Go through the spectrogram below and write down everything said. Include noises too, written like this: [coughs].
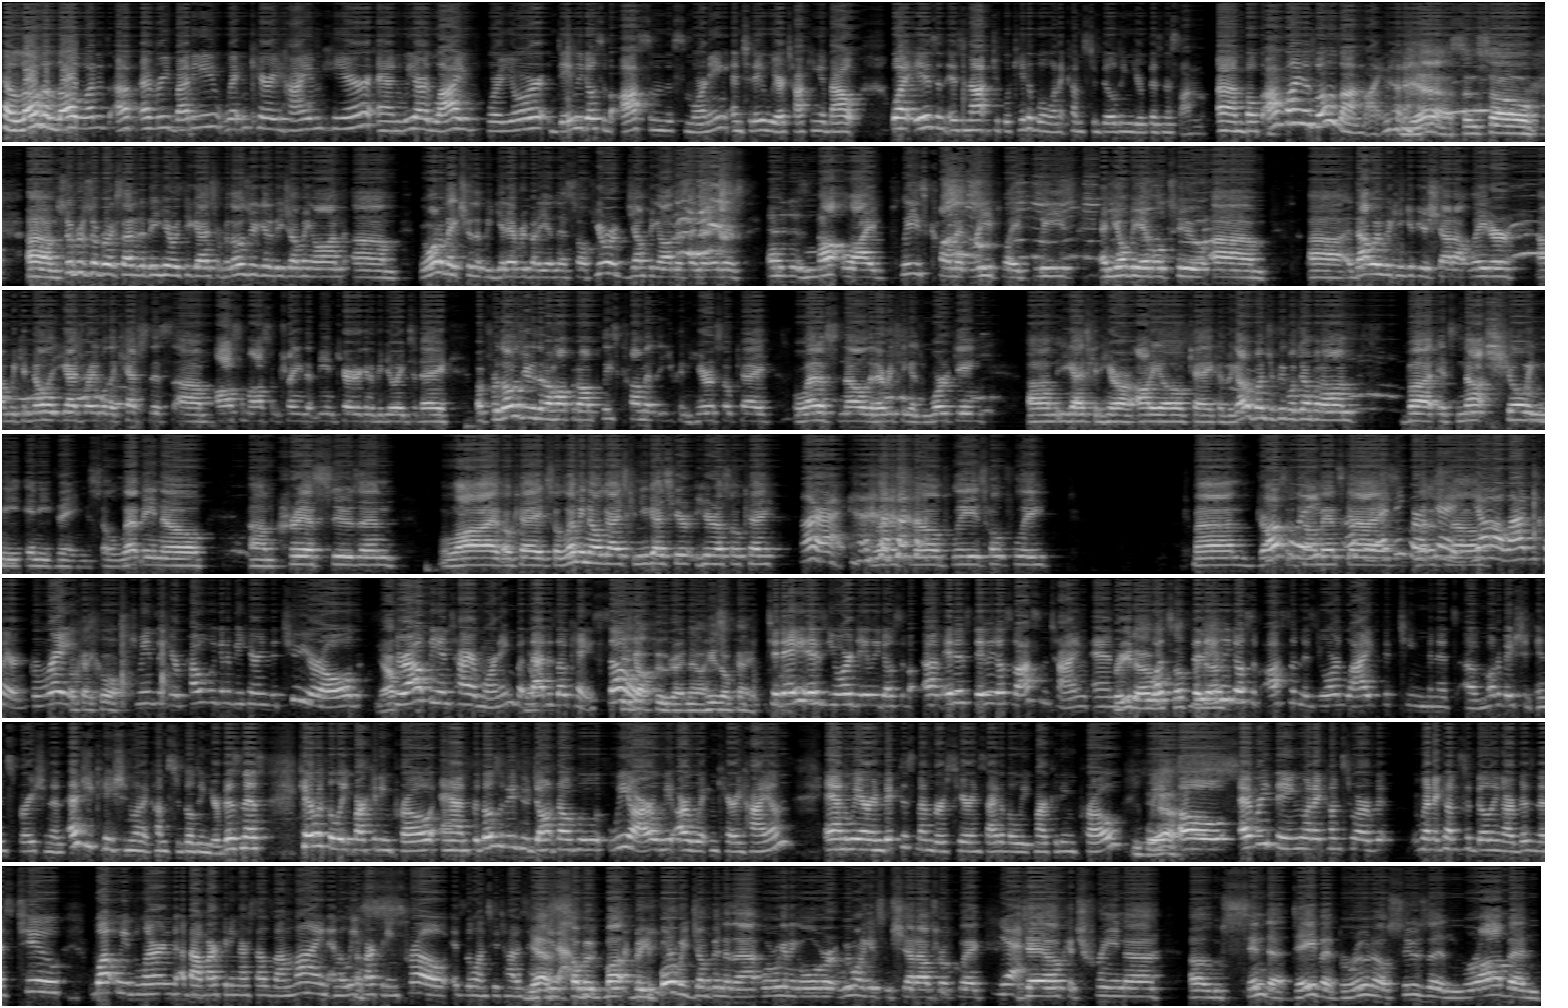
Hello, hello. What is up, everybody? Whit and Carrie Hyam here, and we are live for your daily dose of awesome this morning. And today we are talking about what is and is not duplicatable when it comes to building your business on um, both offline as well as online. [laughs] yes, and so um, super, super excited to be here with you guys. So for those of you going to be jumping on, um, we want to make sure that we get everybody in this. So if you're jumping on this and it is, and it is not live, please comment replay, please, and you'll be able to um, uh, that way we can give you a shout out later. Um, we can know that you guys were able to catch this um, awesome, awesome training that me and Carrie are going to be doing today. But for those of you that are hopping on, please comment that you can hear us okay. Let us know that everything is working, um, you guys can hear our audio okay, because we got a bunch of people jumping on, but it's not showing me anything. So let me know. Um, Chris, Susan, live. Okay, so let me know, guys. Can you guys hear hear us okay? All right. let us [laughs] know, please. Hopefully. Come on, drop hopefully, some comments, guys. I think we're Let okay. Y'all loud and clear. Great. Okay, cool. Which means that you're probably going to be hearing the two-year-old Yep. throughout the entire morning, but Yep. that is okay. So he's got food right now. He's okay. today is your daily dose of um, it is daily dose of awesome time, and Frida, what's up, the daily dose of awesome is your live 15 minutes of motivation, inspiration, and education when it comes to building your business. Here with Elite Marketing Pro, and for those of you who don't know who we are, we are Whit and Carrie Hyam. And we are Invictus members here inside of Elite Marketing Pro. We Yes. owe everything when it comes to our when it comes to building our business to what we've learned about marketing ourselves online. And Elite Yes. Marketing Pro is the ones who taught us how to do Yes. that. So, but, but before we jump into that, what we're going to go over, we want to give some shout outs real quick. yes. Dale, Katrina, uh, Lucinda, David, Bruno, Susan, Robin,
